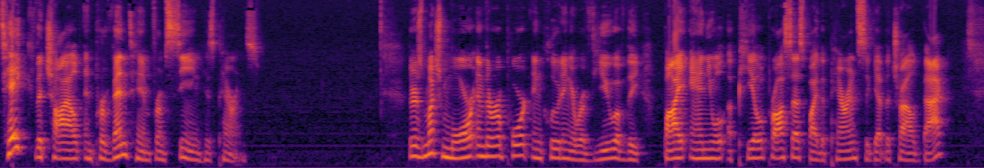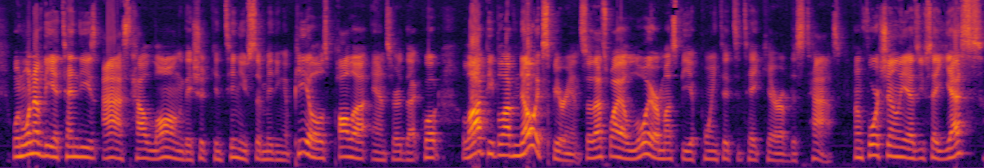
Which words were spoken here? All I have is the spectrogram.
take the child and prevent him from seeing his parents. There's much more in the report, including a review of the biannual appeal process by the parents to get the child back. When one of the attendees asked how long they should continue submitting appeals, Paula answered that, quote, a lot of people have no experience, so that's why a lawyer must be appointed to take care of this task. Unfortunately, as you say, yes,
